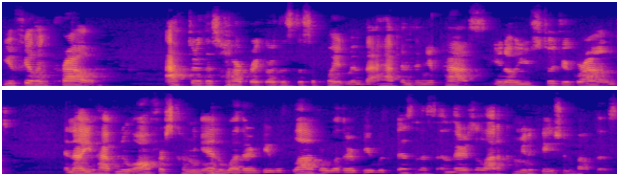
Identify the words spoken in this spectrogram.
You feeling proud after this heartbreak or this disappointment that happened in your past. You know, you stood your ground and now you have new offers coming in, whether it be with love or whether it be with business. And there's a lot of communication about this.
